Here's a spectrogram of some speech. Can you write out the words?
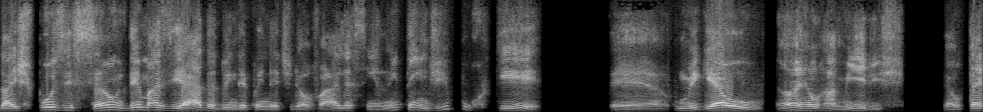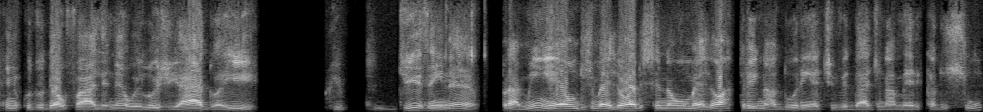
da exposição demasiada do Independente Del Valle, assim, eu não entendi por que é, o Miguel Ángel Ramírez, é o técnico do Del Valle, né, o elogiado aí, que dizem, né, para mim é um dos melhores, se não o melhor treinador em atividade na América do Sul.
